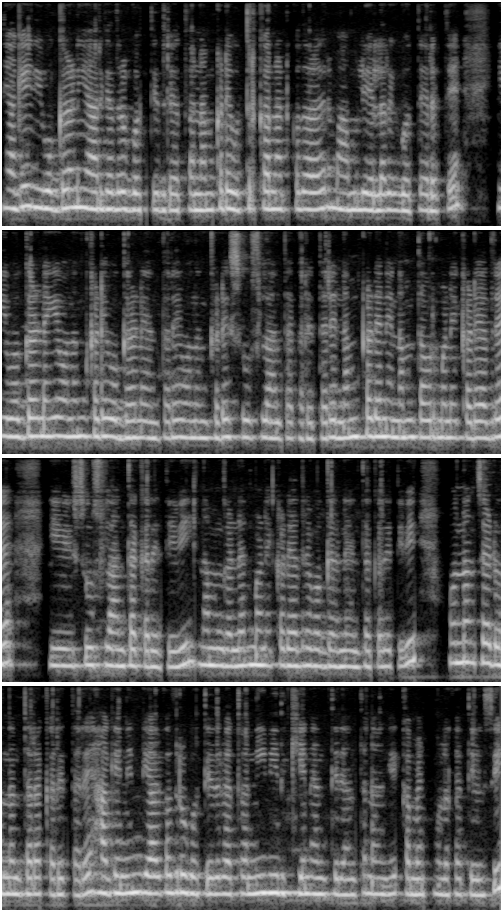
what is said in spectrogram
ಹಾಗೆ ಈ ಒಗ್ಗರಣೆ ಯಾರಿಗಾದ್ರೂ ಗೊತ್ತಿದ್ದರೆ ಅಥವಾ ನಮ್ಮ ಕಡೆ ಉತ್ತರ ಕರ್ನಾಟಕದವರಾದರೆ ಮಾಮೂಲಿ ಎಲ್ಲರಿಗೂ ಗೊತ್ತೇ ಇರುತ್ತೆ. ಈ ಒಗ್ಗರಣೆಗೆ ಒಂದೊಂದು ಕಡೆ ಒಗ್ಗರಣೆ ಅಂತಾರೆ, ಒಂದೊಂದು ಕಡೆ ಸೂಸ್ಲಾ ಅಂತ ಕರೀತಾರೆ. ನಮ್ಮ ಕಡೆನೇ ನಮ್ಮ ತವ್ರ ಮನೆ ಕಡೆ ಆದರೆ ಈ ಸೂಸ್ಲಾ ಅಂತ ಕರಿತೀವಿ. ನಮ್ಮ ಗಂಡನ ಮನೆ ಕಡೆ ಆದರೆ ಒಗ್ಗರಣೆ ಅಂತ ಕರಿತೀವಿ. ಒಂದೊಂದು ಸೈಡ್ ಒಂದೊಂದು ಥರ ಕರೀತಾರೆ. ಹಾಗೆ ನಿಮ್ಗೆ ಯಾರಿಗಾದ್ರೂ ಗೊತ್ತಿದ್ದರೆ ಅಥವಾ ನೀವು ಇದಕ್ಕೆ ಏನು ಅಂತೀರ ಅಂತ ನನಗೆ ಕಮೆಂಟ್ ಮೂಲಕ ತಿಳಿಸಿ.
